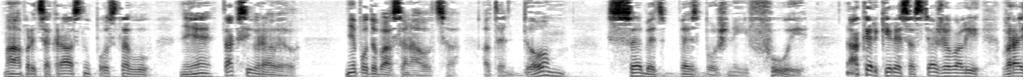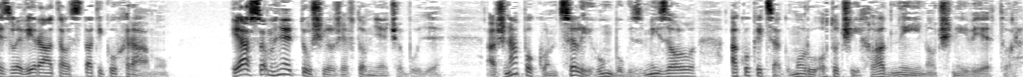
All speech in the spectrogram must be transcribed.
Má predsa krásnu postavu. Nie, tak si vravel. Nepodobá sa na otca. A ten dom, sebec bezbožný, fuj. Na Kerkire sa stiažovali, vraj zle vyrátal statiku chrámu. Ja som hneď tušil, že v tom niečo bude. Až napokon celý humbuk zmizol, ako keď sa k moru otočí chladný nočný vietor.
